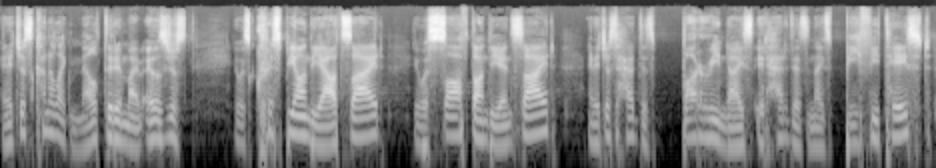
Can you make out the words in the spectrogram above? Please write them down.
And it just kind of like melted in my, it was just, it was crispy on the outside it was soft on the inside, and it just had this buttery, nice, it had this nice beefy taste.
